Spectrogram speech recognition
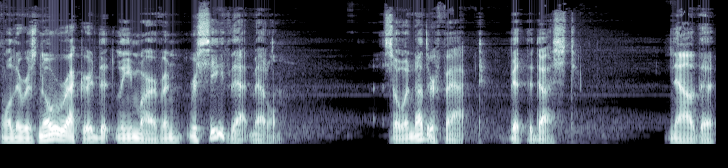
Well, there was no record that Lee Marvin received that medal. So another fact bit the dust. Now, the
